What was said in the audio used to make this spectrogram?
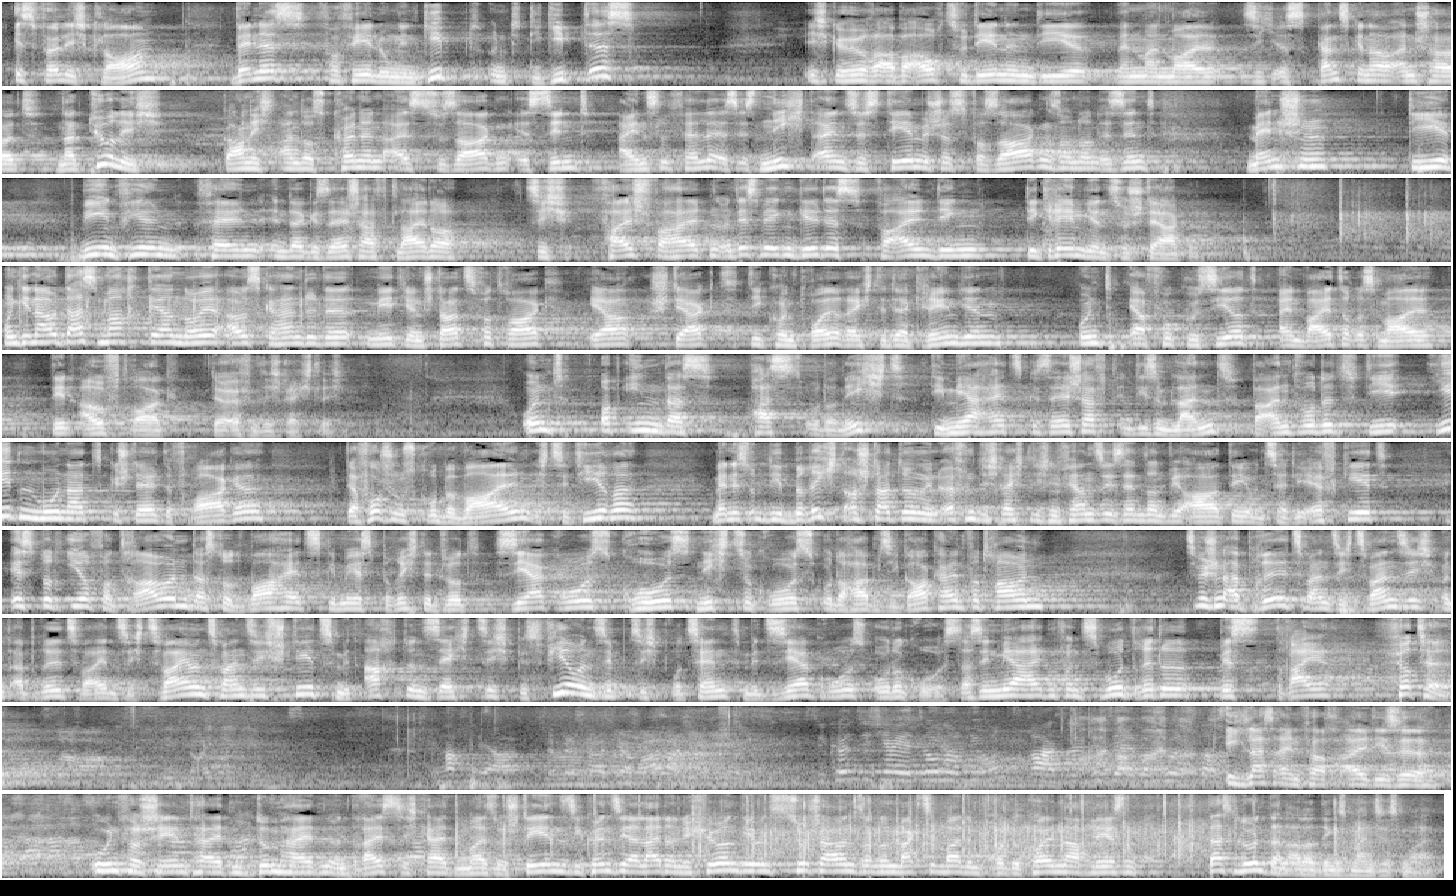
ist völlig klar, wenn es Verfehlungen gibt, und die gibt es, ich gehöre aber auch zu denen, die, wenn man mal sich es ganz genau anschaut, natürlich gar nicht anders können, als zu sagen, es sind Einzelfälle, es ist nicht ein systemisches Versagen, sondern es sind Menschen, die wie in vielen Fällen in der Gesellschaft leider sich falsch verhalten. Und deswegen gilt es vor allen Dingen, die Gremien zu stärken. Und genau das macht der neu ausgehandelte Medienstaatsvertrag. Er stärkt die Kontrollrechte der Gremien und er fokussiert ein weiteres Mal den Auftrag der öffentlich-rechtlichen. Und ob Ihnen das passt oder nicht, die Mehrheitsgesellschaft in diesem Land beantwortet die jeden Monat gestellte Frage der Forschungsgruppe Wahlen, ich zitiere, wenn es um die Berichterstattung in öffentlich-rechtlichen Fernsehsendern wie ARD und ZDF geht, ist dort Ihr Vertrauen, dass dort wahrheitsgemäß berichtet wird, sehr groß, groß, nicht so groß oder haben Sie gar kein Vertrauen? Zwischen April 2020 und April 2022 steht es mit 68 bis 74 Prozent mit sehr groß oder groß. Das sind Mehrheiten von zwei Drittel bis drei Viertel. Ich lasse einfach all diese Unverschämtheiten, Dummheiten und Dreistigkeiten mal so stehen. Sie können sie ja leider nicht hören, die uns zuschauen, sondern maximal im Protokoll nachlesen. Das lohnt dann allerdings manches Mal.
